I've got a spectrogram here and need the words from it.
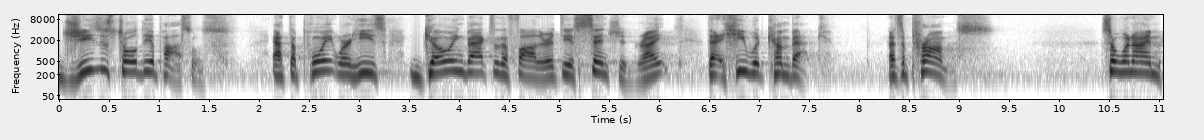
Jesus told the apostles at the point where he's going back to the Father at the ascension, right? That he would come back. That's a promise. So when I'm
